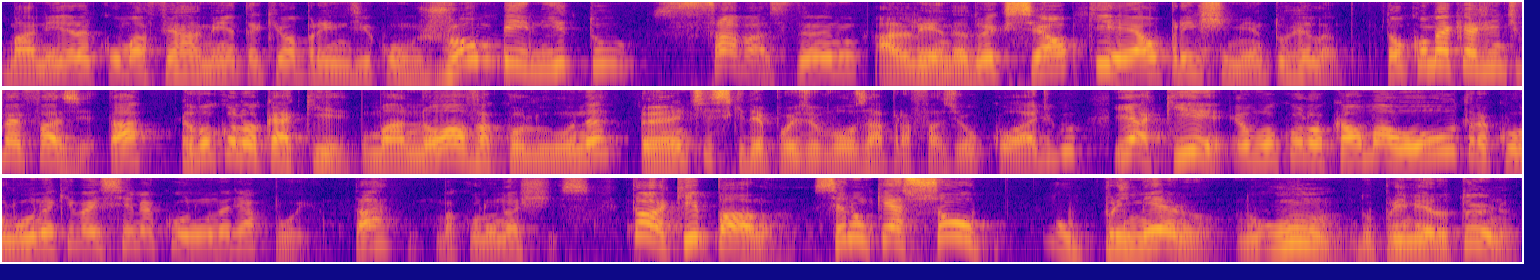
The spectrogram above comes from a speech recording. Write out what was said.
maneira com uma ferramenta que eu aprendi com João Benito Savastano, a lenda do Excel, que é o preenchimento relâmpago. Então como é que a gente vai fazer, tá? Eu vou colocar aqui uma nova coluna antes, que depois eu vou usar para fazer o código. E aqui eu vou colocar uma outra coluna que vai ser minha coluna de apoio, tá? Uma coluna X. Então aqui, Paulo, você não quer só o, o primeiro, no 1 um do primeiro turno?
